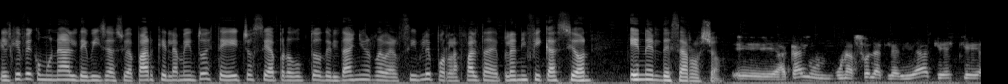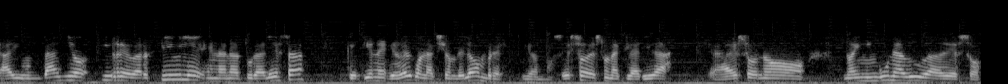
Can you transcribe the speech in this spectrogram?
El jefe comunal de Villa Ciudad Parque lamentó este hecho sea producto del daño irreversible por la falta de planificación en el desarrollo. Eh, acá hay una sola claridad, que es que hay un daño irreversible en la naturaleza que tiene que ver con la acción del hombre, digamos. Eso es una claridad. A eso no, no hay ninguna duda de eso.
